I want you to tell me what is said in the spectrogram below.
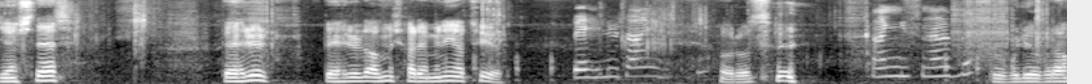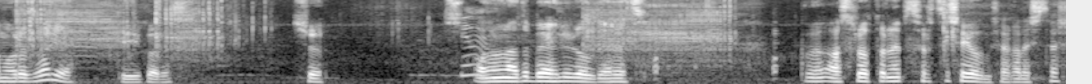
gençler. Behlül, Behlül almış haremine yatıyor. Behlül hangisi? Horoz. Hangisi nerede? Bu Blue Bram horoz var ya, büyük horoz. Şu. Şu mu? Onun adı Behlül oldu evet. Bu astrologların hep sırtı şey olmuş arkadaşlar.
